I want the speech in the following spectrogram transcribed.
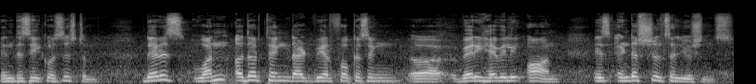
in this ecosystem. There is one other thing that we are focusing uh, very heavily on is industrial solutions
